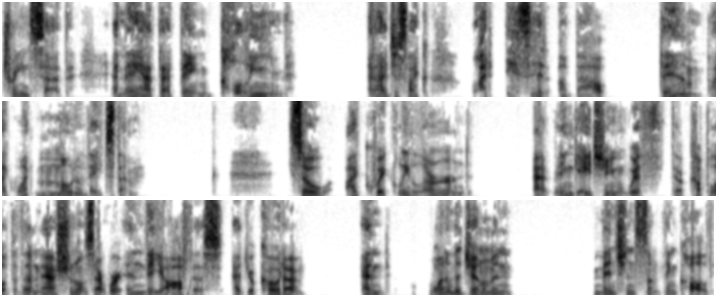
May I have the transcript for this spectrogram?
train set. And they had that thing clean. And I just like, what is it about them? Like what motivates them? So I quickly learned at engaging with a couple of the nationals that were in the office at Yokota, and one of the gentlemen mentioned something called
